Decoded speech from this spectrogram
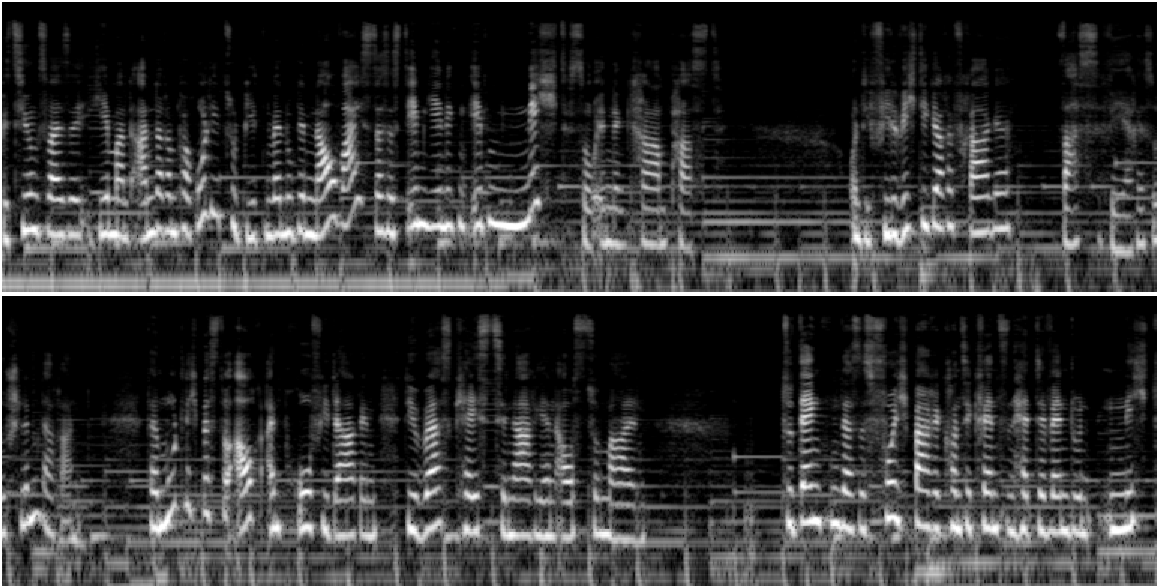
Beziehungsweise jemand anderem Paroli zu bieten, wenn du genau weißt, dass es demjenigen eben nicht so in den Kram passt? Und die viel wichtigere Frage, was wäre so schlimm daran? Vermutlich bist du auch ein Profi darin, die Worst-Case-Szenarien auszumalen zu denken, dass es furchtbare Konsequenzen hätte, wenn du nicht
